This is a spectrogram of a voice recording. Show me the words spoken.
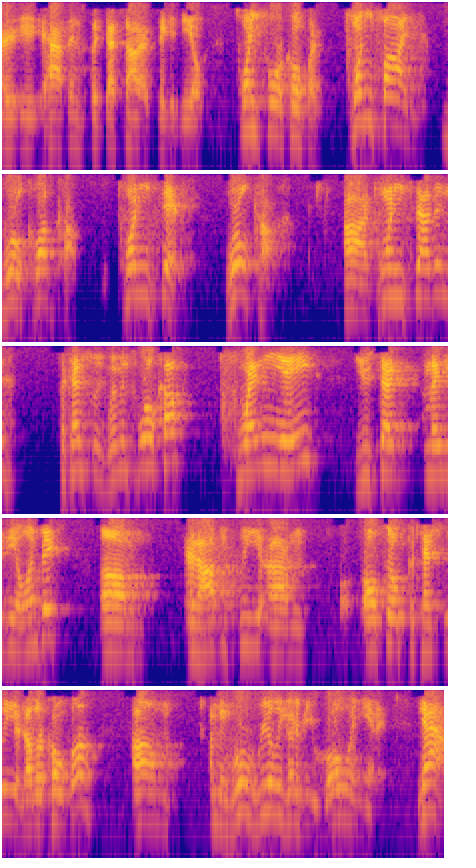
uh, it happens, but that's not as big a deal. 24 Copa, 25 World Club Cup, 26 World Cup, uh, 27 potentially Women's World Cup, 28 you said maybe the Olympics. Um, and obviously um, also potentially another Copa. Um, I mean, we're really going to be rolling in it. Now,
